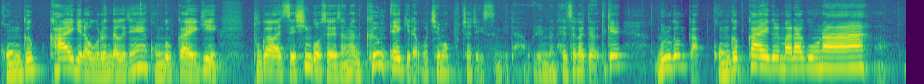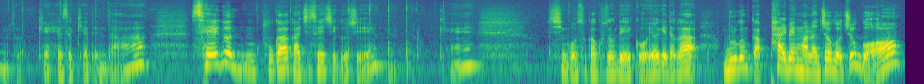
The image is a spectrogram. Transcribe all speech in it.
공급 가액이라고 그런다 그지? 공급 가액이 부가가치세 신고서에서는 금액이라고 제목 붙여져 있습니다. 우리는 해석할 때 어떻게 물건값 공급 가액을 말하구나 어, 이렇게 해석해야 된다. 세금 부가가치세지 그지? 이렇게 신고서가 구성되어 있고 여기다가 물건값 800만 원 적어주고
